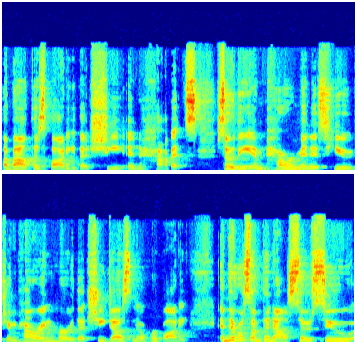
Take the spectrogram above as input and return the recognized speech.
about this body that she inhabits. So the empowerment is huge, empowering her that she does know her body. And there was something else. So Sue,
